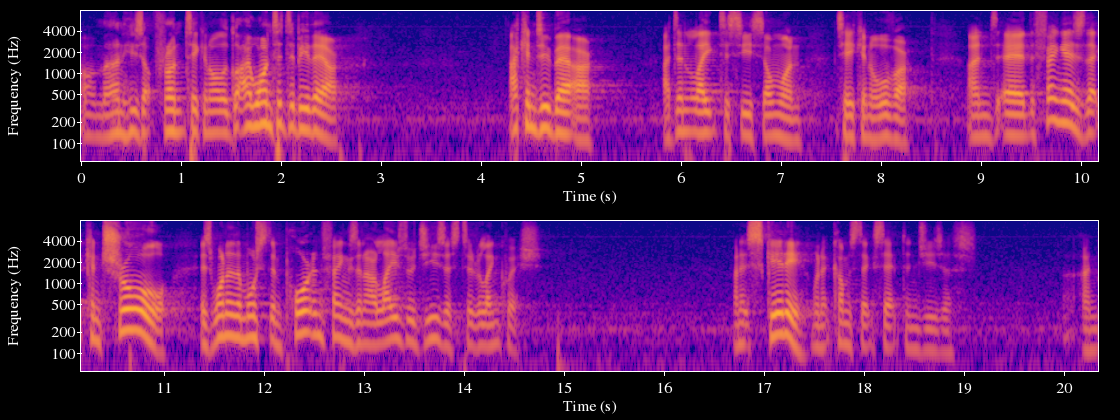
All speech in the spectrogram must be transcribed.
oh man, he's up front taking all the goals. I wanted to be there. I can do better. I didn't like to see someone taking over. And uh, the thing is that control is one of the most important things in our lives with Jesus to relinquish. And it's scary when it comes to accepting Jesus and,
